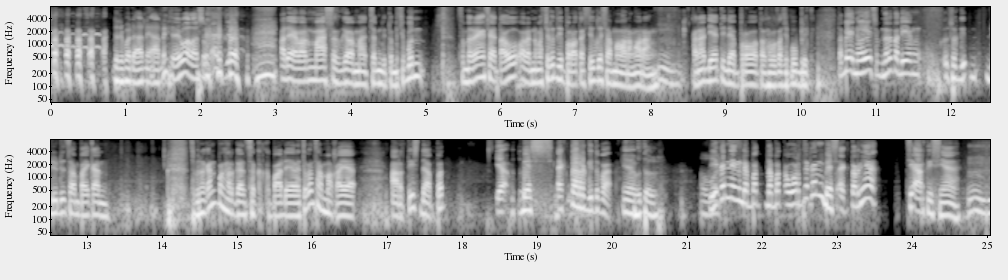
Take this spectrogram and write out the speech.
Daripada aneh-aneh saya mah langsung aja. ada Elon Musk segala macam gitu. Meskipun sebenarnya yang saya tahu Elon Musk itu diprotes juga sama orang-orang karena dia tidak pro transportasi publik. Tapi anyway sebenarnya tadi yang Dudut sampaikan sebenarnya kan penghargaan se- kepala daerah itu kan sama kayak artis dapat ya betul. best actor gitu pak. Ya betul. Iya kan yang dapat dapat awardnya kan best actornya si artisnya. Hmm.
